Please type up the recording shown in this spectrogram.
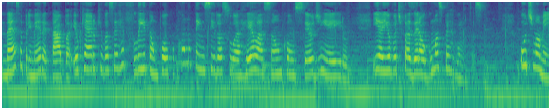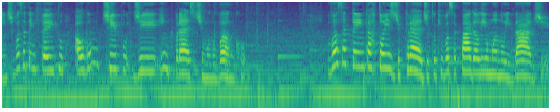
Nessa primeira etapa, eu quero que você reflita um pouco como tem sido a sua relação com o seu dinheiro. E aí eu vou te fazer algumas perguntas. Ultimamente, você tem feito algum tipo de empréstimo no banco? Você tem cartões de crédito que você paga ali uma anuidade?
